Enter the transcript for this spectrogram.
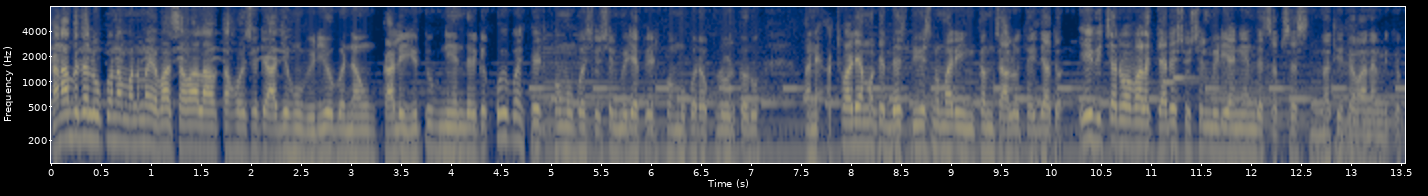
ઘણા બધા લોકોના મનમાં એવા સવાલ આવતા હોય છે કે આજે હું વીડિયો બનાવું, કાલે યુટ્યુબની અંદર કે કોઈ પણ પ્લેટફોર્મ ઉપર સોશિયલ મીડિયા પ્લેટફોર્મ ઉપર અપલોડ કરું અને અઠવાડિયામાં કે દસ દિવસમાં મારી ઇન્કમ ચાલુ થઈ જાય તો એ વિચારવાવાળા ક્યારેય સોશિયલ મીડિયાની અંદર સક્સેસ નથી થવાના મિત્રો.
